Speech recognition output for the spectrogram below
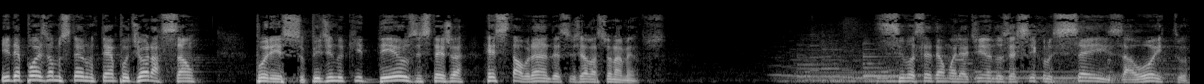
E depois vamos ter um tempo de oração por isso, pedindo que Deus esteja restaurando esses relacionamentos. Se você der uma olhadinha nos versículos 6 a 8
